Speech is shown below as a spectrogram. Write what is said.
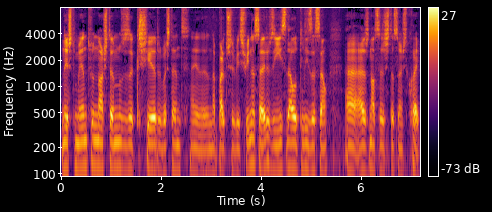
Neste momento, nós estamos a crescer bastante eh, na parte dos serviços financeiros e isso dá utilização às nossas estações de correio.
